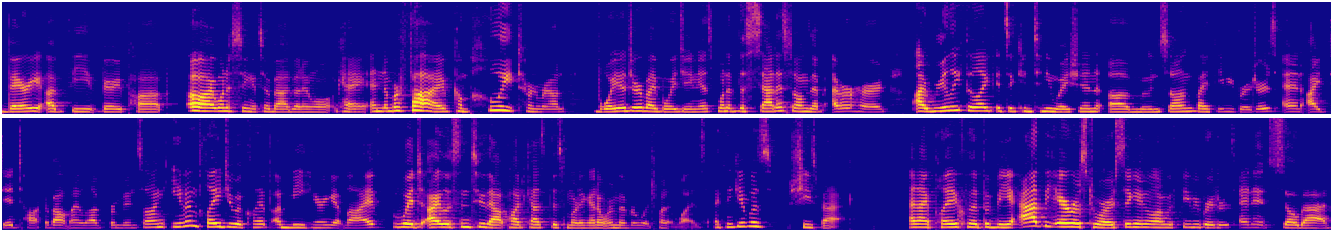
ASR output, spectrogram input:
Very upbeat, very pop. Oh, I want to sing it so bad, but I won't. Okay. And number five, complete turnaround. Voyager by boygenius, one of the saddest songs I've ever heard. I really feel like it's a continuation of Moonsong by Phoebe Bridgers, and I did talk about my love for Moonsong. Even played you a clip of me hearing it live, which I listened to that podcast this morning. I don't remember which one it was. I think it was She's Back. And I play a clip of me at the Eras tour singing along with Phoebe Bridgers, and it's so bad.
